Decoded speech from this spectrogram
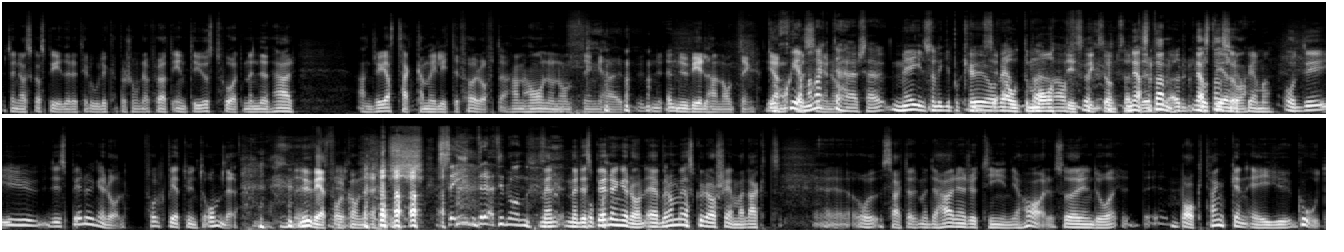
Utan jag ska sprida det till olika personer för att inte just få ett, men den här Andreas tackar mig lite för ofta. Han har nog någonting här. Nu, vill han någonting. du har schemalagt det här, så här mail som ligger på kö och väntar. automatiskt liksom. Så att Nästan- det nästan så. Schema. Och det, är ju, det spelar ju ingen roll. Folk vet ju inte om det. nu vet folk om det. Säg inte det till någon! Men, men det spelar ingen roll. Även om jag skulle ha schemalagt eh, och sagt att men det här är en rutin jag har, så är det ändå, baktanken är ju god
